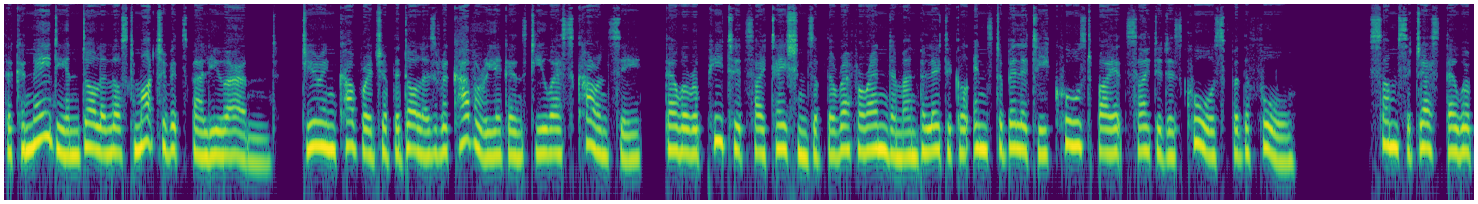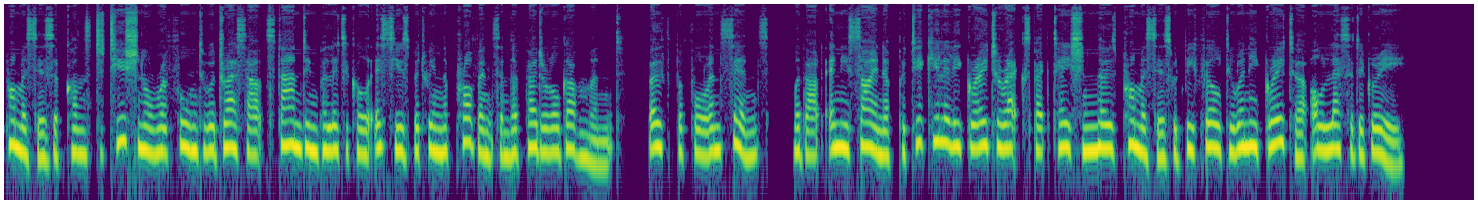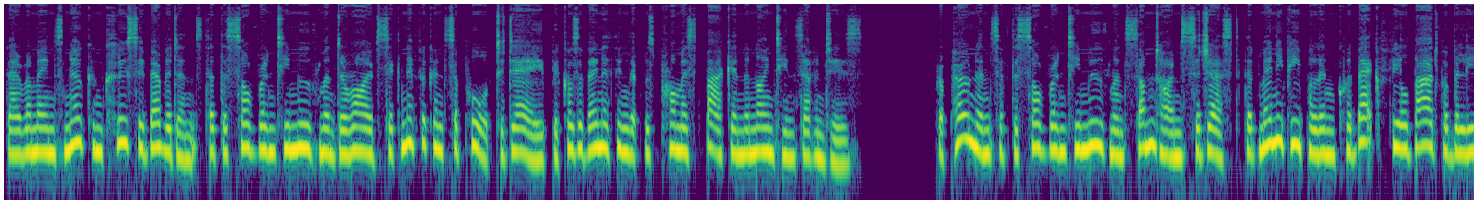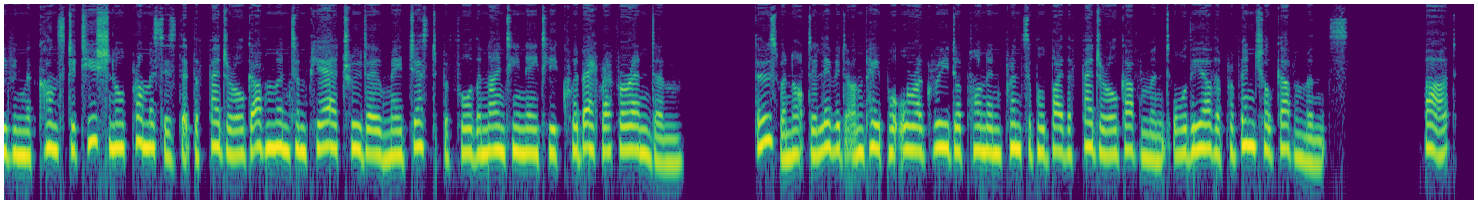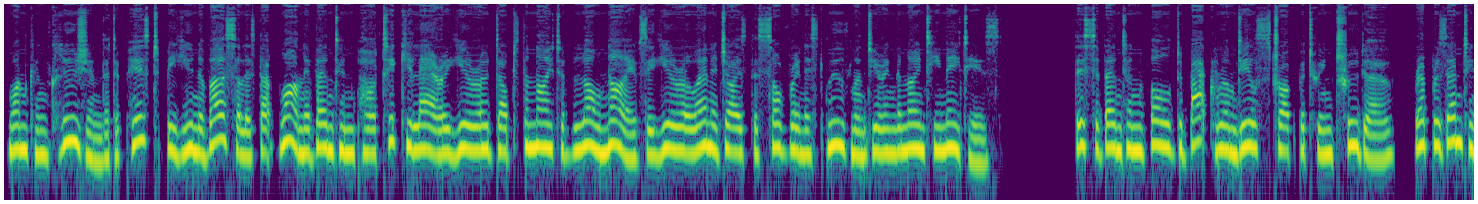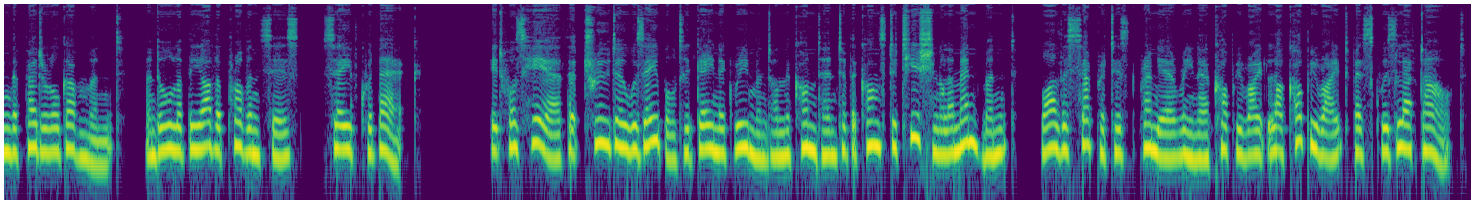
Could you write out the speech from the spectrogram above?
The Canadian dollar lost much of its value and, during coverage of the dollar's recovery against U.S. currency, there were repeated citations of the referendum and political instability caused by it cited as cause for the fall. Some suggest there were promises of constitutional reform to address outstanding political issues between the province and the federal government, both before and since, without any sign of particularly greater expectation those promises would be filled to any greater or lesser degree. There remains no conclusive evidence that the sovereignty movement derives significant support today because of anything that was promised back in the 1970s. Proponents of the sovereignty movement sometimes suggest that many people in Quebec feel bad for believing the constitutional promises that the federal government and Pierre Trudeau made just before the 1980 Quebec referendum. Those were not delivered on paper or agreed upon in principle by the federal government or the other provincial governments. But, one conclusion that appears to be universal is that one event in particular a Euro dubbed the Night of Long Knives a Euro energized the sovereignist movement during the 1980s. This event involved a backroom deal struck between Trudeau, representing the federal government, and all of the other provinces, save Quebec. It was here that Trudeau was able to gain agreement on the content of the constitutional amendment, while the separatist Premier Rena copyright La Copyright Vesque was left out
